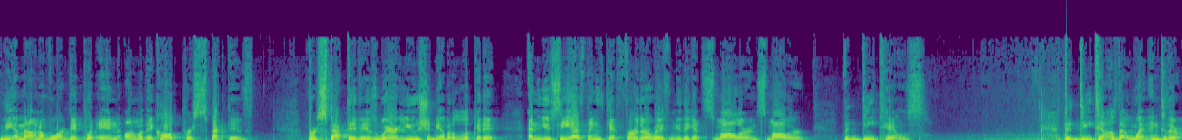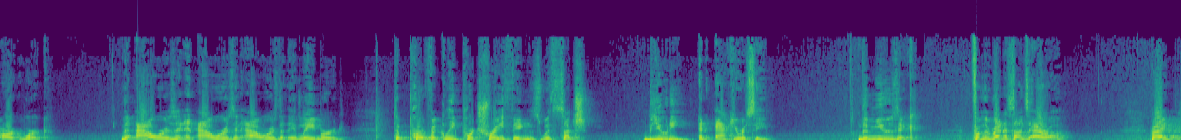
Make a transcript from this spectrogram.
The amount of work they put in on what they called perspective. Perspective is where you should be able to look at it and you see as things get further away from you, they get smaller and smaller. The details, the details that went into their artwork, the hours and hours and hours that they labored to perfectly portray things with such beauty and accuracy. The music from the Renaissance era, right?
